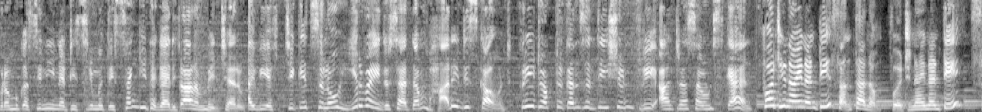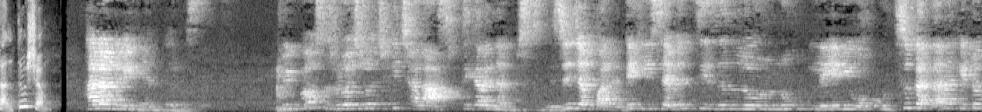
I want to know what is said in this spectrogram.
ప్రముఖ సినీ నటి శ్రీమతి సంగీత గారి ప్రారంభించారు. ఐవీఎఫ్ చికిత్సలో ఇరవై ఐదు శాతం భారీ discount. Free doctor consultation free ultrasound scan. Forty nine అంటే సంతానం. ఫార్టీ నైన్ అంటే సంతోషం. హలో బిగ్ బాస్ రోజు రోజుకి చాలా ఆసక్తికరంగా అనిపిస్తుంది. నిజం చెప్పాలంటే ఈ సెవెన్ సీజన్ లోను లేని ఒక ఉత్సుకత నాకేటో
